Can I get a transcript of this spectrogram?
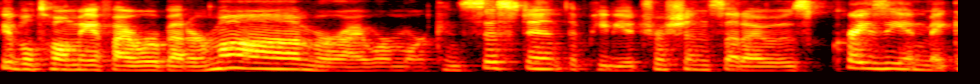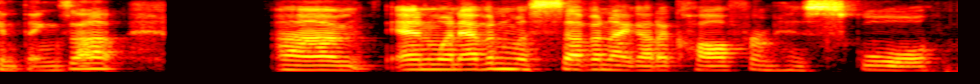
People told me if I were a better mom or I were more consistent. The pediatrician said I was crazy and making things up. Um, and when Evan was seven, I got a call from his school.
